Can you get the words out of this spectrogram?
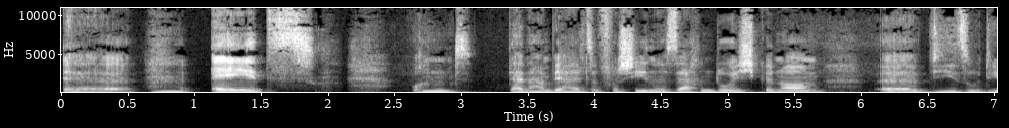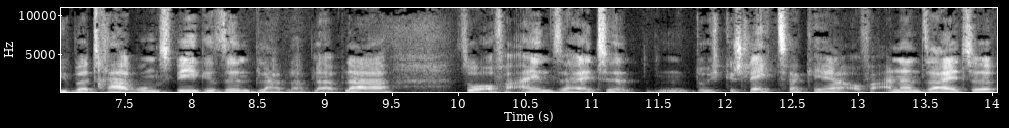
äh, AIDS und dann haben wir halt so verschiedene Sachen durchgenommen, äh, wie so die Übertragungswege sind, bla bla bla bla. So auf der einen Seite mh, durch Geschlechtsverkehr, auf der anderen Seite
